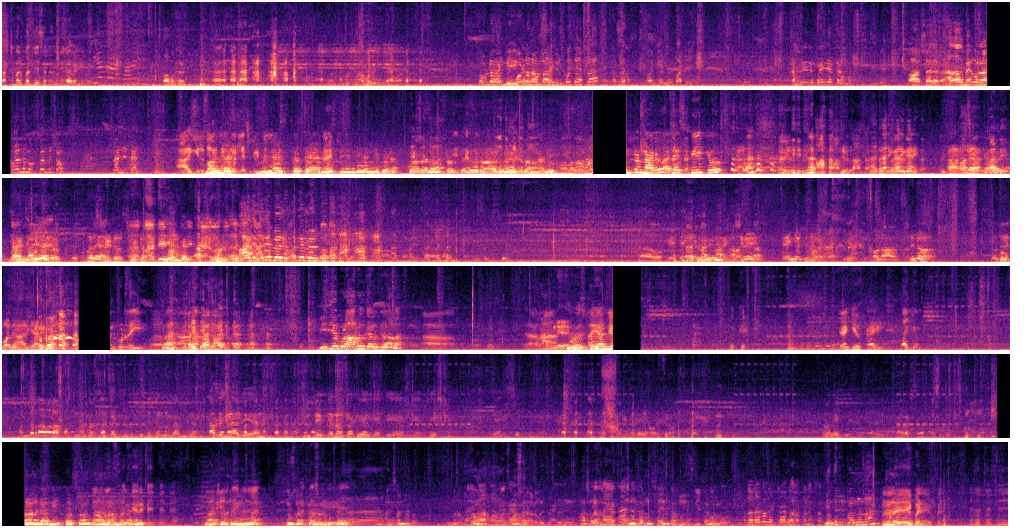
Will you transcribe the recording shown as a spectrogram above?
కస్టమర్ బంద్ చేశారు. మీరు కవర్ సోమరావు గారు మీ ఫోటోలో ఉండాలి. మీరు పోతే ఎట్లా? సరే అలాగే మేము మిల్లెట్స్తో తయారు చేసినవి ఇవన్నీ కూడా. కొర్రలు సొద్దలు రాగులు జొన్నలు. తింటున్నారు అదే స్వీట్ కానీ కానీ కానీ. అదే. అదే. పేరు అదే పేరు ఓకే బీజేపీ కూడా కలిసి రావాలా ఈ వస్తువులన్నీ okay. Thank you thank you అందరు రావాలా? ఆనంద్ గారిని కోసం రామరామ గారిని మా చేతుల మీదుగా సూపర్ ఉంటాయి అయిపోయినాయి అయిపోయినాయి ఇది వచ్చేసి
